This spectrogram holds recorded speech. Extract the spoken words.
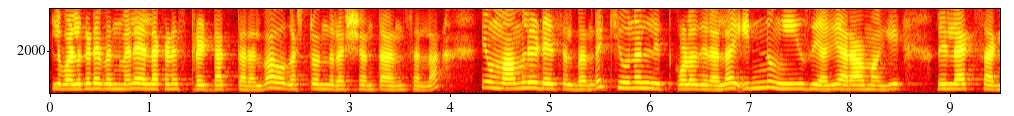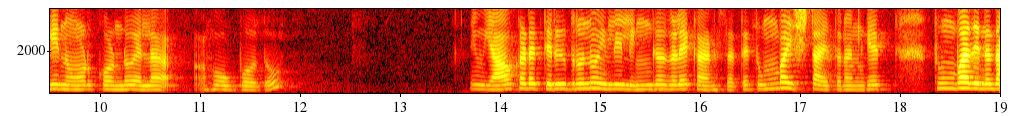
ಇಲ್ಲಿ ಒಳಗಡೆ ಬಂದಮೇಲೆ ಎಲ್ಲ ಕಡೆ ಸ್ಪ್ರೆಡ್ ಆಗ್ತಾರಲ್ವ? ಅವಾಗ ಅಷ್ಟೊಂದು ರಶ್ ಅಂತ ಅನಿಸಲ್ಲ. ನೀವು ಮಾಮೂಲಿ ಡೇಸಲ್ಲಿ ಬಂದರೆ ಕ್ಯೂನಲ್ಲಿ ನಿಂತ್ಕೊಳ್ಳೋದಿರಲ್ಲ, ಇನ್ನೂ ಈಸಿಯಾಗಿ ಆರಾಮಾಗಿ ರಿಲ್ಯಾಕ್ಸ್ ಆಗಿ ನೋಡಿಕೊಂಡು ಎಲ್ಲ ಹೋಗ್ಬೋದು. ನೀವು ಯಾವ ಕಡೆ ತಿರುಗಿದ್ರೂ ಇಲ್ಲಿ ಲಿಂಗಗಳೇ ಕಾಣಿಸುತ್ತೆ. ತುಂಬ ಇಷ್ಟ ಆಯಿತು ನನಗೆ. ತುಂಬ ದಿನದ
